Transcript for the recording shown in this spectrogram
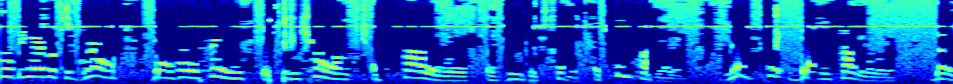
we'll be able to grasp that whole thing is to become a follower of Jesus Christ, a true follower. Not a quick button follower, but a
